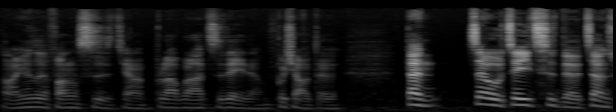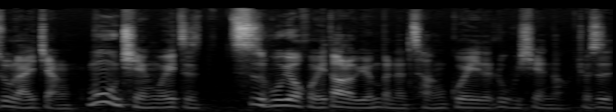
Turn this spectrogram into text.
啊，用这个方式这样不拉不拉之类的，不晓得。但就这一次的战术来讲，目前为止似乎又回到了原本的常规的路线哦，就是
